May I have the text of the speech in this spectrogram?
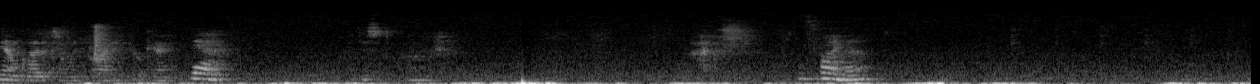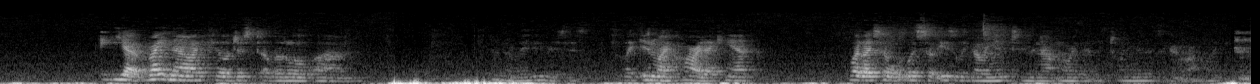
Yeah, I'm glad it's only Friday. Okay. Yeah. I just, um, It's fine, huh? yeah, right now I feel just a little, um, I don't know, maybe resist. Like in my heart, I can't, what I so, was so easily going into not more than 20 minutes ago, I'm like,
